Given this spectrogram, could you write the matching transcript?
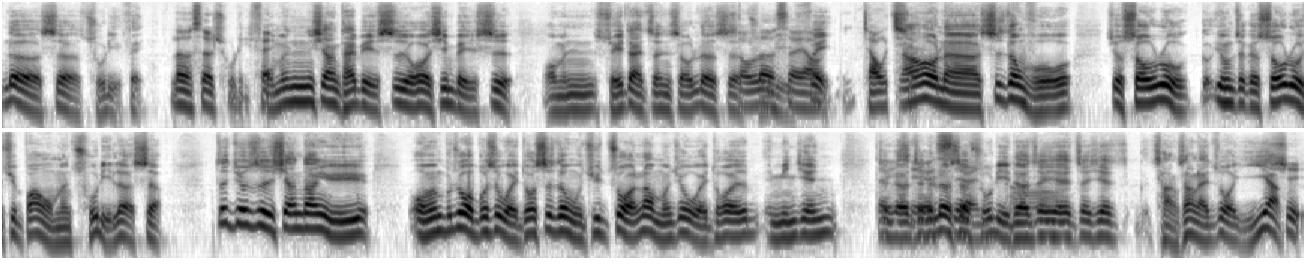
垃圾处理费。垃圾处理费。我，们像台北市或新北市，我们随袋征收垃圾处理费，交钱。然，后呢，市政府就收入用这个收入去帮我们处理垃圾，这就是相当于我们不如果不是委托市政府去做，那我们就委托民间这个这个垃圾处理的这些哦。这些厂商来做一样，是。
